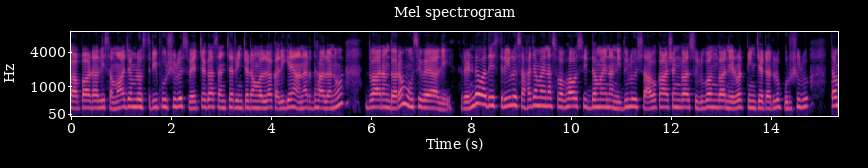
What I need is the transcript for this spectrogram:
కాపాడాలి. సమాజంలో స్త్రీ పురుషులు స్వేచ్ఛగా సంచరించడం వల్ల కలిగే అనర్థాలను ద్వారం ద్వారా మూసివేయాలి. రెండవది స్త్రీలు సహజమైన స్వభావ సిద్ధమైన నిధులు సావకాశంగా సులభంగా నిర్వర్తించేటట్లు పురుషులు తమ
